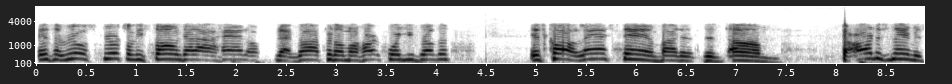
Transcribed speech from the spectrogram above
it's a real spiritually song that I had uh, that God put on my heart for you, brother. It's called "Last Stand" by the, the um, the artist name is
